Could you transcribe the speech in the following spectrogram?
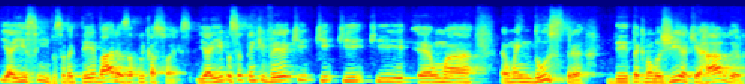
e aí sim você vai ter várias aplicações. E aí você tem que ver que, que, que, que é, uma, é uma indústria de tecnologia, que é hardware,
